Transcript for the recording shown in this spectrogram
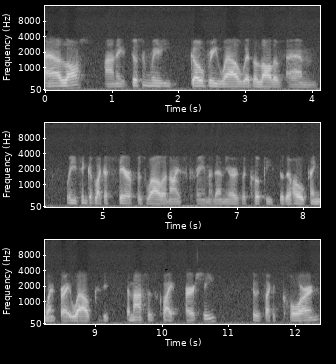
uh, a lot, and it doesn't really go very well with a lot of um, when you think of like a syrup as well, an ice cream, and then there's a cookie. So the whole thing went very well because the mass is quite earthy, so it's like a corn,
